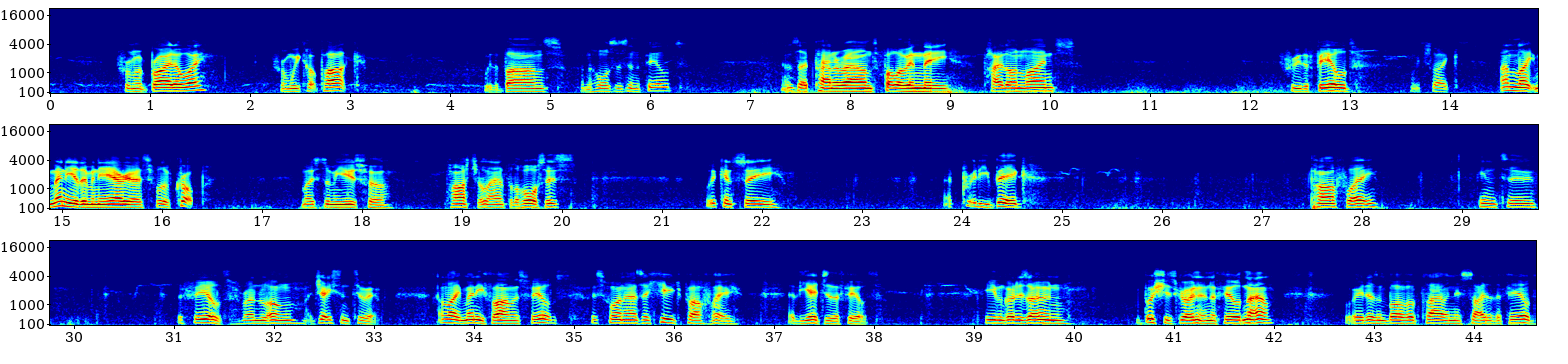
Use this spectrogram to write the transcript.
from a bridleway from Wecock Park with the barns and the horses in the fields. As I pan around following the pylon lines through the field, which like unlike many of them in the area is full of crop. Most of them are used for pasture land for the horses. We can see a pretty big pathway into the field run along adjacent to it. Unlike many farmers' fields, this one has a huge pathway at the edge of the field. He even got his own bushes growing in the field now, where he doesn't bother ploughing this side of the field.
